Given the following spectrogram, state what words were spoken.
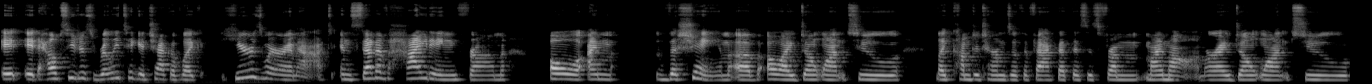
it it helps you just really take a check of like here's where I'm at instead of hiding from oh I'm the shame of oh I don't want to like come to terms with the fact that this is from my mom or I don't want to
